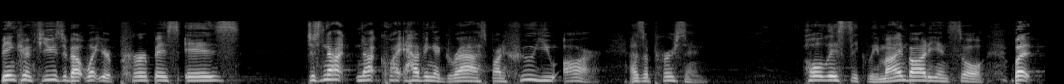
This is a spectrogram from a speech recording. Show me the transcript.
being confused about what your purpose is, just not, not quite having a grasp on who you are as a person, holistically, mind, body, and soul. But,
